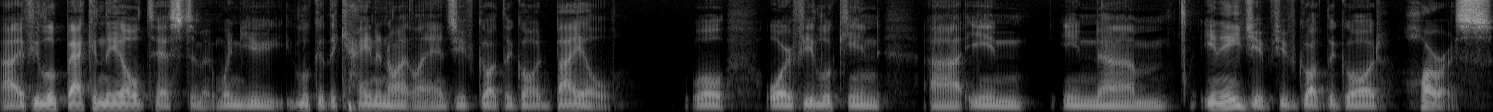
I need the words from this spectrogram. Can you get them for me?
Uh, if you look back in the Old Testament, when you look at the Canaanite lands, you've got the god Baal. Well, or if you look in uh, in in um, in Egypt, you've got the god Horus.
